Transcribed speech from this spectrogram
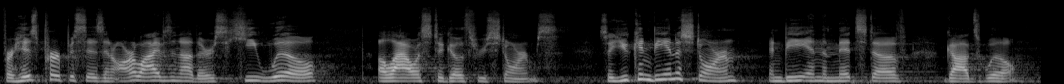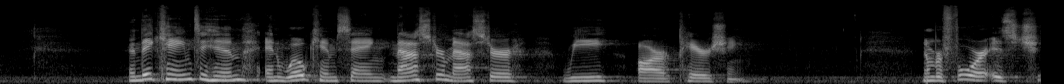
for his purposes in our lives and others, he will allow us to go through storms. So you can be in a storm and be in the midst of God's will. And they came to him and woke him, saying, Master, Master, we are perishing. Number four is ch-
